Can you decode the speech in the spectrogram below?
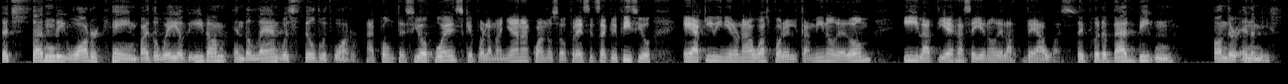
that suddenly water came by the way of Edom, and the land was filled with water. Aconteció pues que por la mañana cuando se ofrece el sacrificio, he aquí vinieron aguas por el camino de Edom y la tierra se llenó de, la- de aguas. They put a bad beating on their enemies.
